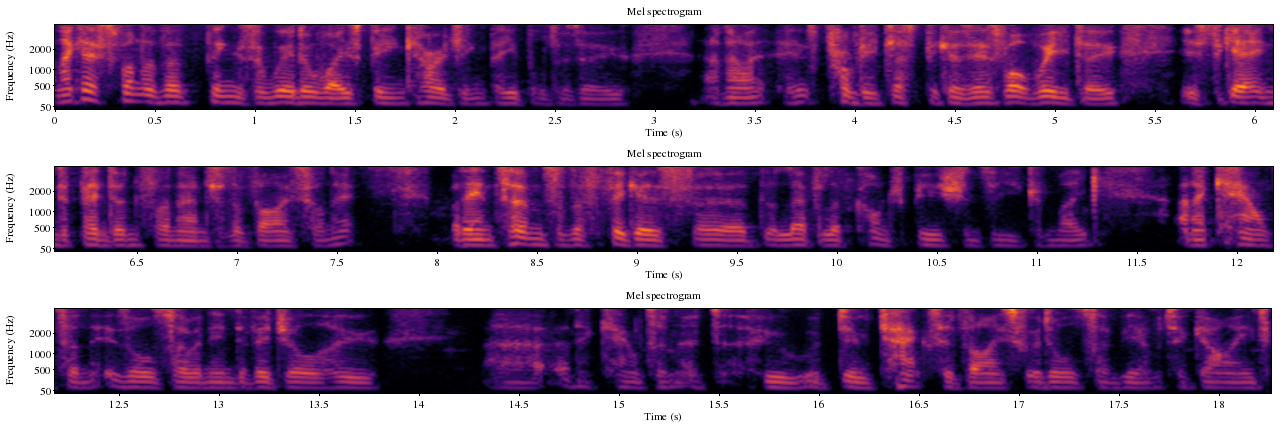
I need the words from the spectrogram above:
And I guess one of the things that we'd always be encouraging people to do, and I, it's probably just because it's what we do, is to get independent financial advice on it. But in terms of the figures for the level of contributions that you can make, an accountant is also an individual who, uh, an accountant who would do tax advice would also be able to guide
